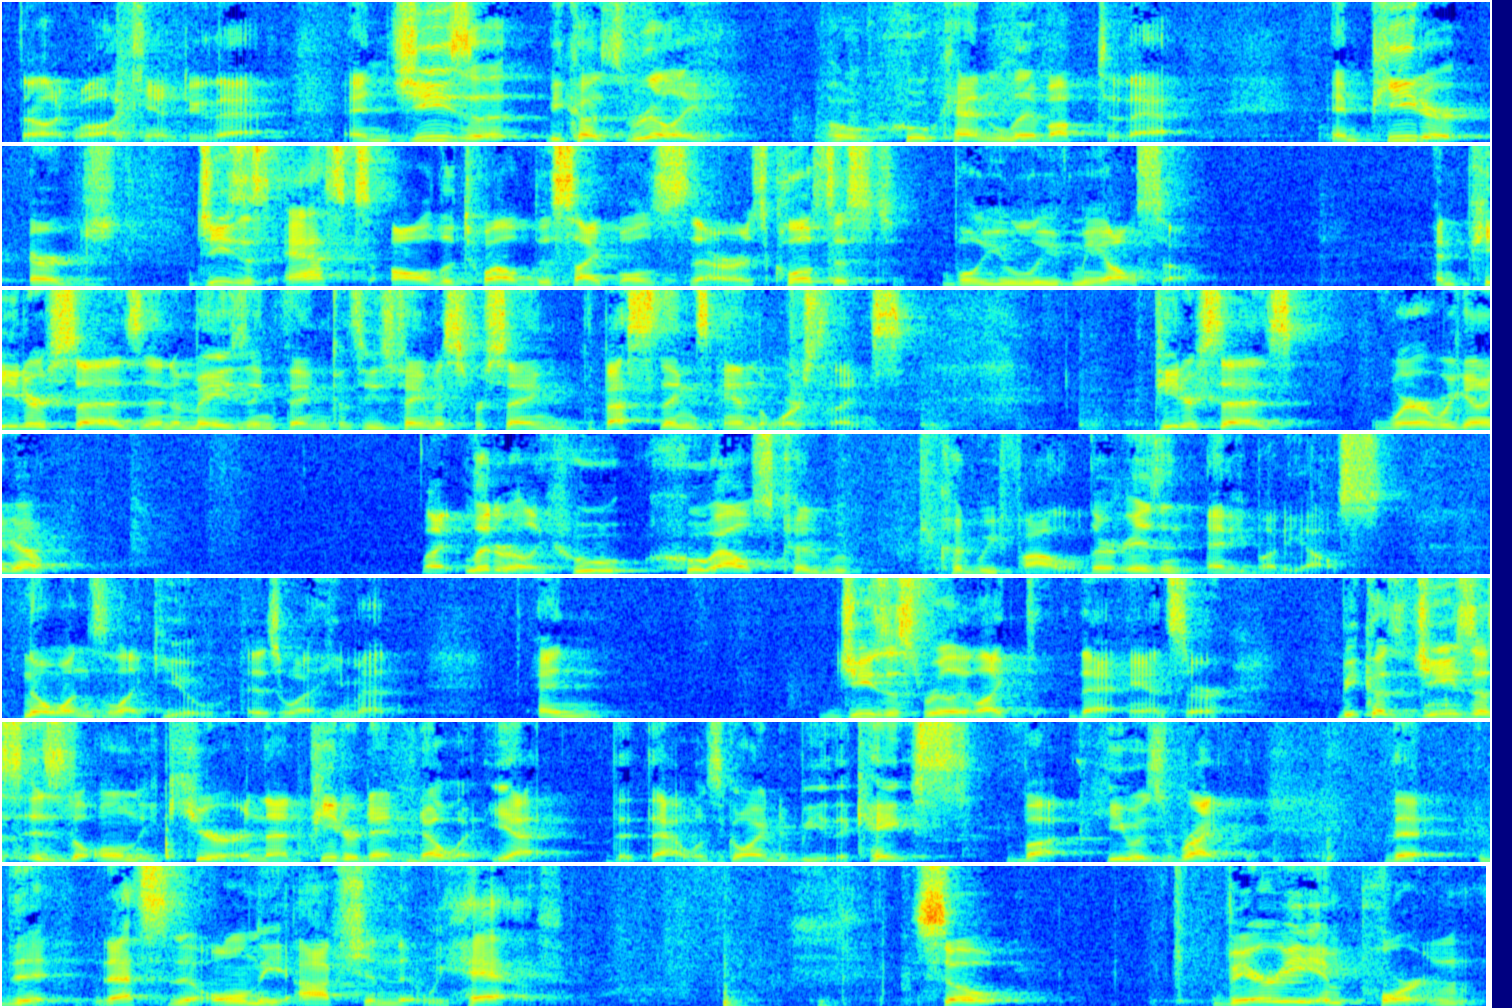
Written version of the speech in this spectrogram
They're like well i can't do that. And jesus because really who, who can live up to that? And peter or jesus asks all the 12 disciples that are his closest will you leave me also and peter says an amazing thing because he's famous for saying the best things and the worst things peter says where are we going to go like literally, who who else could we, could we follow? There isn't anybody else. No one's like you, is what he meant. And Jesus really liked that answer because Jesus is the only cure. And then Peter didn't know it yet that that was going to be the case, but he was right that that that's the only option that we have. So very important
